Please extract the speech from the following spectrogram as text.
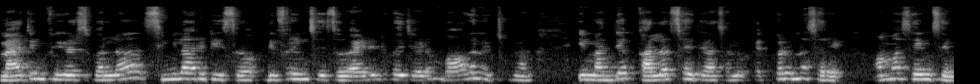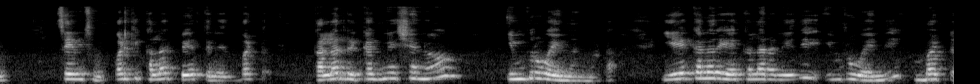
మ్యాచింగ్ ఫిగర్స్ వల్ల సిమిలారిటీస్ డిఫరెన్సెస్ ఐడెంటిఫై చేయడం బాగా నేర్చుకున్నాను. ఈ మధ్య కలర్స్ అయితే అసలు ఎక్కడున్నా సరే అమ్మ సేమ్ సేమ్. సేమ్ సేమ్ వాడికి కలర్ పేరు తెలియదు బట్ కలర్ రికగ్నిషన్ ఇంప్రూవ్ అయిందనమాట ఏ కలర్ ఏ కలర్ అనేది ఇంప్రూవ్ అయింది బట్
